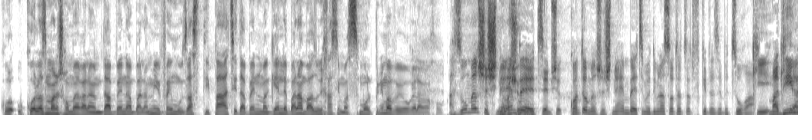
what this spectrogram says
הוא כל הזמן שומר על העמדה בין הבלמים, לפעמים הוא זז טיפה הצידה בין מגן לבלם, ואז הוא נכנס עם השמאל פנימה ויורה לרחוק. אז הוא אומר ששניהם בעצם, שקונטה אומר ששניהם בעצם יודעים לעשות את התפקיד הזה בצורה כי- מדהימה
